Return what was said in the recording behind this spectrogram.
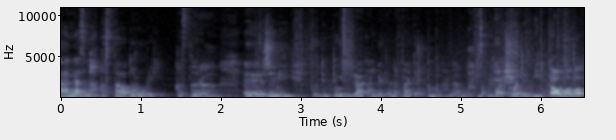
قال لازمها قسطرة ضروري. قسطرة؟ آه جميل. فوت أنت والولاد على البيت. أنا فايته أطمن على ام محمود. ماشي. خد أمي. تعوا بابا.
